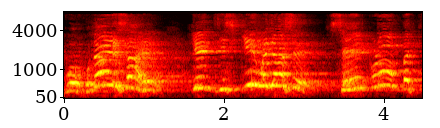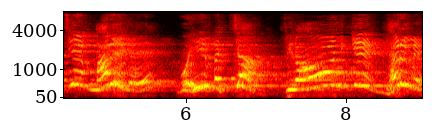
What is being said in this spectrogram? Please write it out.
وہ خدا ایسا ہے کہ جس کی وجہ سے سینکڑوں بچے مارے گئے، وہی بچہ فرعون کے گھر میں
